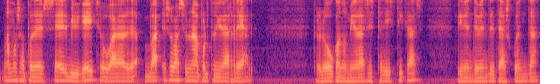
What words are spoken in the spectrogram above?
Vamos a poder ser Bill Gates o eso va a ser una oportunidad real. Pero luego cuando miras las estadísticas, evidentemente te das cuenta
